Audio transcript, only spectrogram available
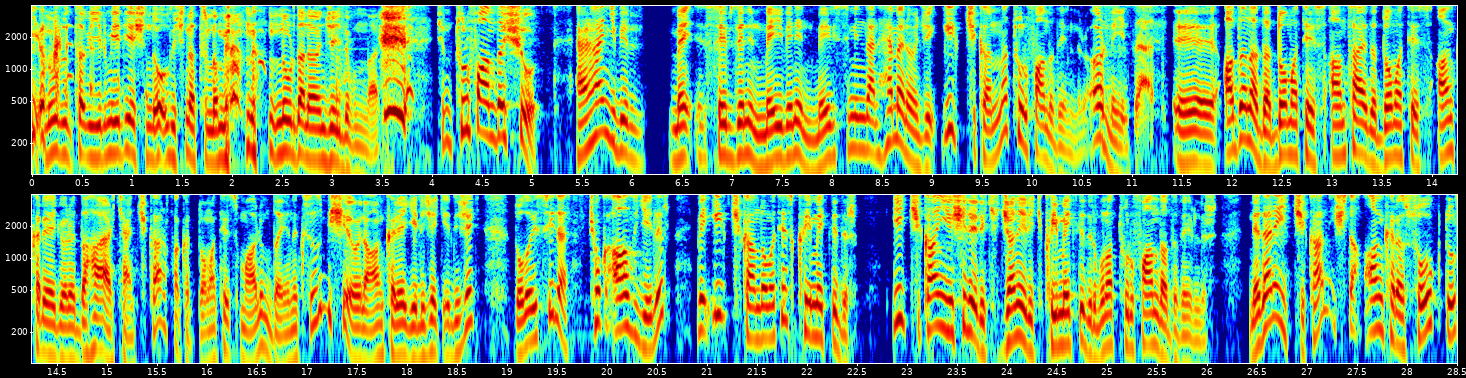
yok. Nur tabii 27 yaşında olduğu için hatırlamıyor. Nur'dan önceydi bunlar. Şimdi turfanda şu. Herhangi bir me- sebzenin, meyvenin mevsiminden hemen önce ilk çıkanına turfanda denilir. Örneğin e, Adana'da domates, Antalya'da domates Ankara'ya göre daha erken çıkar. Fakat domates malum dayanıksız bir şey. Öyle Ankara'ya gelecek edecek. Dolayısıyla çok az gelir ve ilk çıkan domates kıymetlidir. İlk çıkan yeşil erik, can erik kıymetlidir. Buna turfanda adı verilir. Neden ilk çıkan? İşte Ankara soğuktur,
